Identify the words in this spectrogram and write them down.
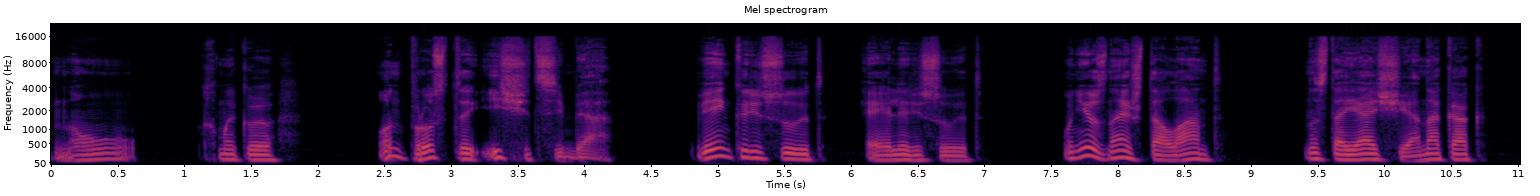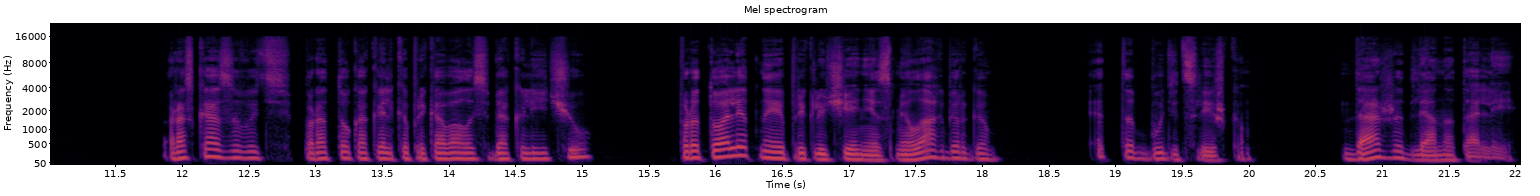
ну, хмыкаю, он просто ищет себя. Венька рисует, Эля рисует. У нее, знаешь, талант. Настоящий, она как... Рассказывать про то, как Элька приковала себя к Ильичу, про туалетные приключения с Милахбергом — это будет слишком. Даже для Натали.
